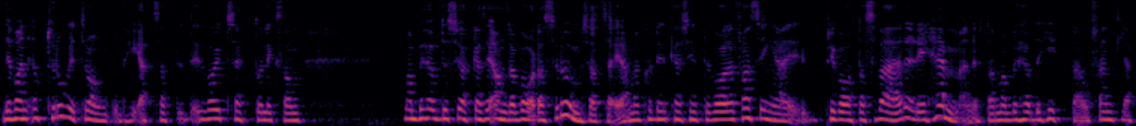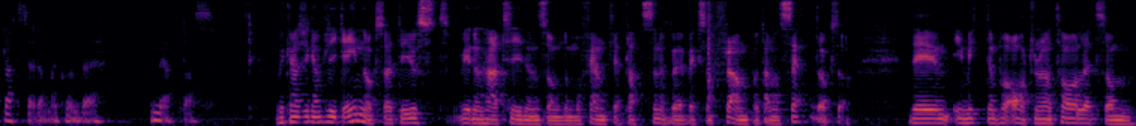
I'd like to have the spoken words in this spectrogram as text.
det var en otrolig trångboddhet så att det var ett sätt att liksom man behövde söka sig andra vardagsrum så att säga. Man kunde kanske inte vara, det fanns inga privata sfärer i hemmen utan man behövde hitta offentliga platser där man kunde mötas. Vi kanske kan flika in också att det är just vid den här tiden som de offentliga platserna börjar växa fram på ett annat sätt också. Det är i mitten på 1800-talet som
